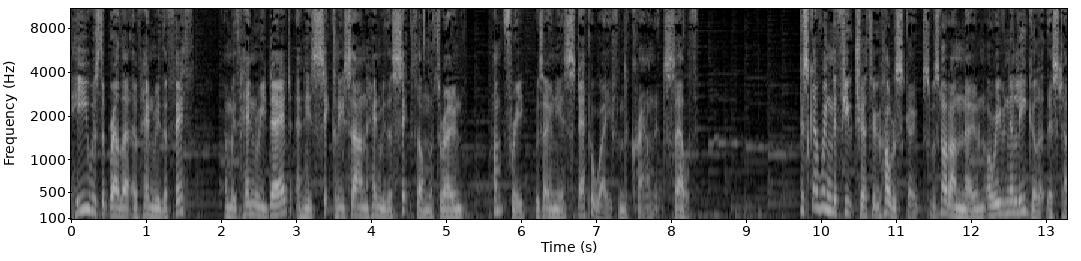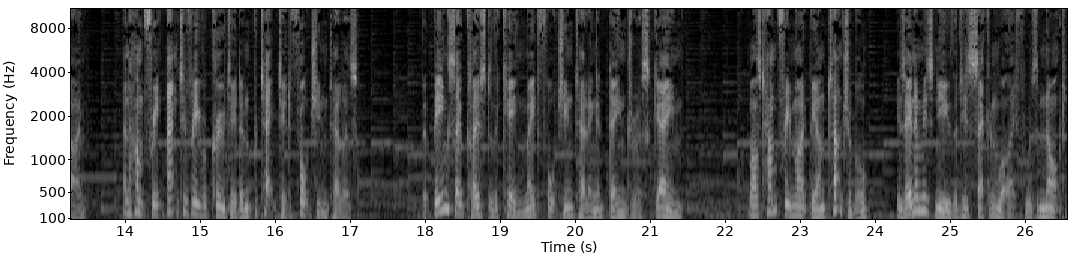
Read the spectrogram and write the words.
He was the brother of Henry V and with Henry dead and his sickly son Henry VI on the throne, Humphrey was only a step away from the crown itself. Discovering the future through horoscopes was not unknown or even illegal at this time, and Humphrey actively recruited and protected fortune tellers. But being so close to the king made fortune telling a dangerous game. Whilst Humphrey might be untouchable, his enemies knew that his second wife was not.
